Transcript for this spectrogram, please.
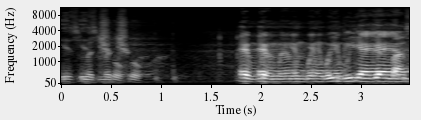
is, is mature? mature? And, and, and, when, when we began by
